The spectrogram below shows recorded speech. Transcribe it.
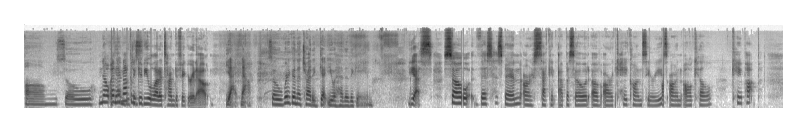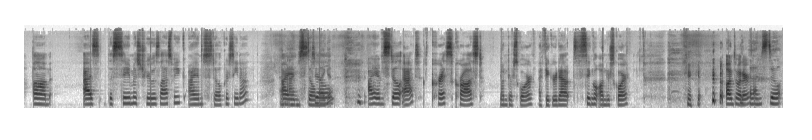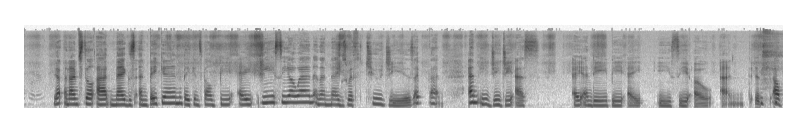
Um, so No, and again, they're not going to just- give you a lot of time to figure it out. Yeah, now. So we're gonna try to get you ahead of the game. Yes. So this has been our second episode of our KCON series on All Kill K-pop. Um, as the same is true as last week, I am still Christina. And I I'm still still Megan. I am still at crisscrossed underscore. I figured out single underscore on Twitter. And I'm still, yep, and I'm still at Megs and Bacon. Bacon spelled B A E C O N, and then Megs with two G's. I bet M E G G S A N D B A E C O N. It's I'll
